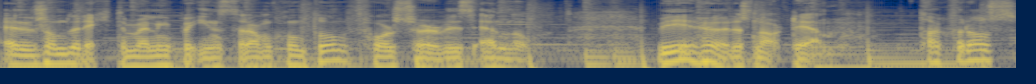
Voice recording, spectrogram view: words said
eller som direktemelding på Instagram-kontoen forservice.no. Vi høres snart igjen. Takk for oss.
